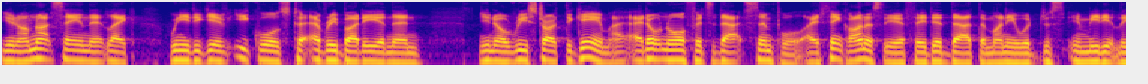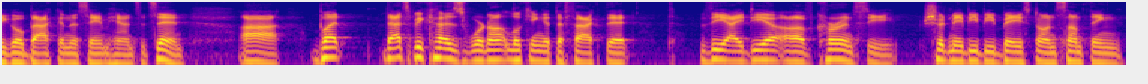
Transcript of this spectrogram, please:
You know, I'm not saying that like we need to give equals to everybody and then, you know, restart the game. I, I don't know if it's that simple. I think honestly, if they did that, the money would just immediately go back in the same hands it's in. Uh, but that's because we're not looking at the fact that the idea of currency should maybe be based on something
